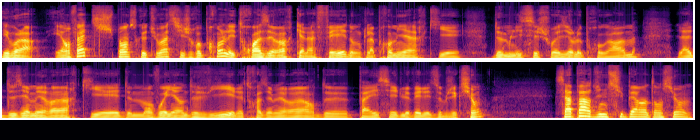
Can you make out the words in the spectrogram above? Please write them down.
et voilà. Et en fait, je pense que tu vois, si je reprends les trois erreurs qu'elle a fait, donc la première qui est de me laisser choisir le programme, la deuxième erreur qui est de m'envoyer un devis, et la troisième erreur de pas essayer de lever les objections, ça part d'une super intention.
